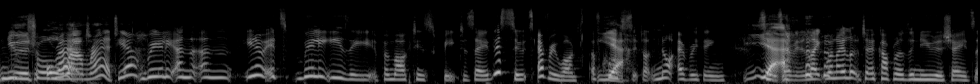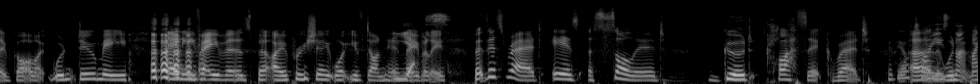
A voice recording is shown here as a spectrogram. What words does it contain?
neutral all red. round red. Yeah, Really, and and you know, it's really easy for marketing speak to say this suits everyone. Of course, Yeah. it does. Not everything. Suits Yeah. everything. Like when I looked at a couple of the nuder shades they've got, I'm like, wouldn't do me any favors, but I appreciate what you've done here, Yes. Maybelline. But this red is a solid, good classic red. maybe I'll uh, try that using that in my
